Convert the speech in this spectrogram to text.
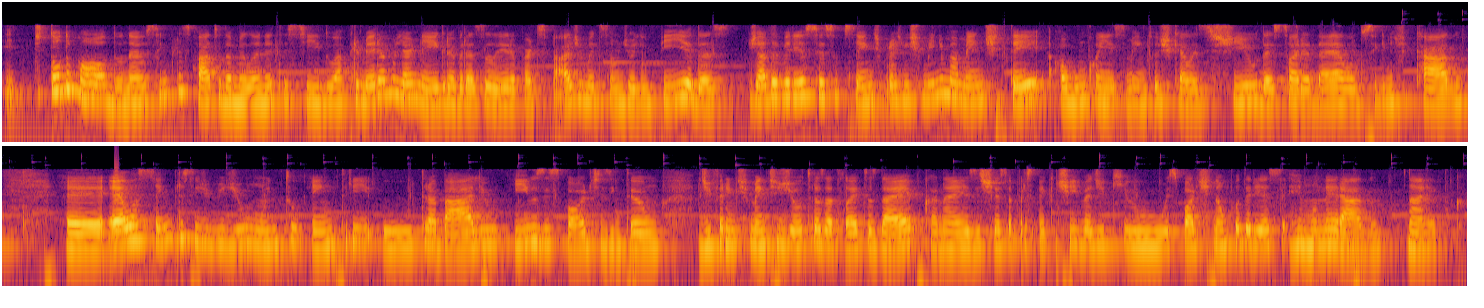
E de todo modo, né, o simples fato da Melania ter sido a primeira mulher negra brasileira a participar de uma edição de Olimpíadas já deveria ser suficiente para a gente minimamente ter algum conhecimento de que ela existiu, da história dela, do significado. É, ela sempre se dividiu muito entre o trabalho e os esportes, então, diferentemente de outras atletas da época, né, existia essa perspectiva de que o esporte não poderia ser remunerado na época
